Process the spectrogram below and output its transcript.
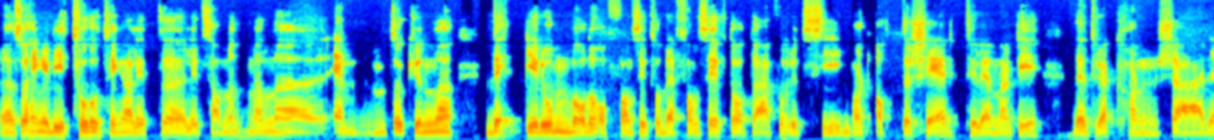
Eh, så henger de to tinga litt, eh, litt sammen. Men eh, evnen til å kunne dekke rom både offensivt og defensivt, og at det er forutsigbart at det skjer til enhver tid, det tror jeg kanskje er,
